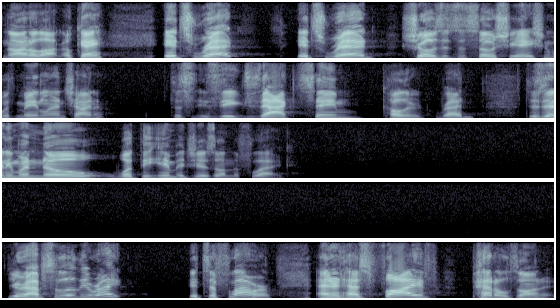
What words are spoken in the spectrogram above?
Not a lot. Okay. It's red. It's red, shows its association with mainland China. This is the exact same colored red. Does anyone know what the image is on the flag? You're absolutely right. It's a flower. And it has five petals on it.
